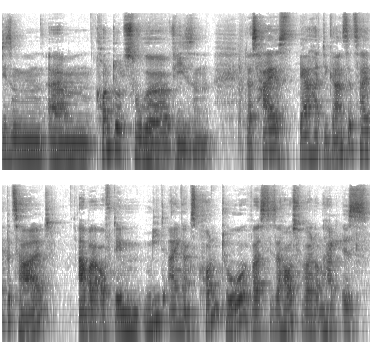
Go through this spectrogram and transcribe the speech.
diesem ähm, Konto zugewiesen. Das heißt, er hat die ganze Zeit bezahlt, aber auf dem Mieteingangskonto, was diese Hausverwaltung hat, ist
